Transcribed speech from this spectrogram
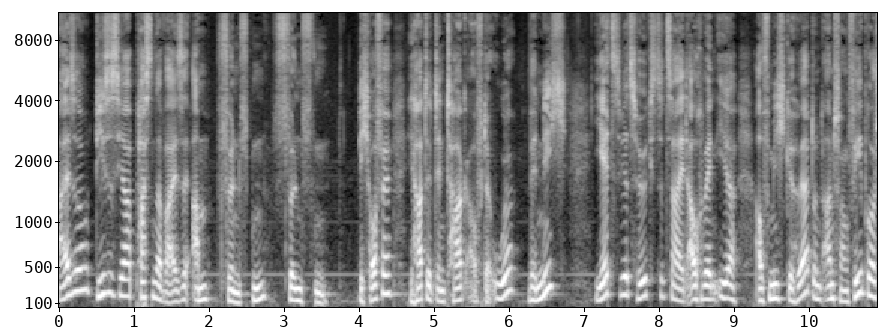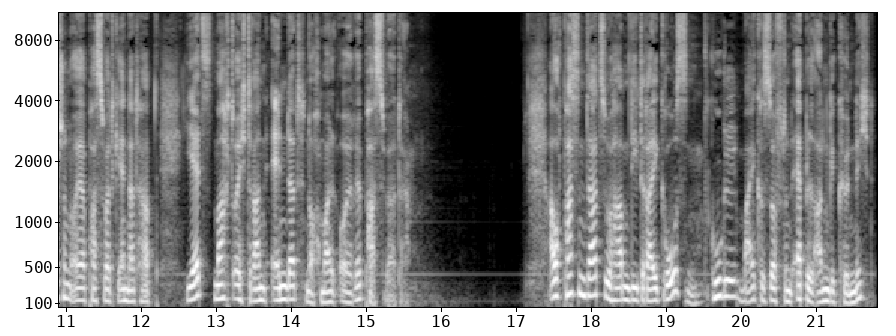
Also dieses Jahr passenderweise am 5.5. Ich hoffe, ihr hattet den Tag auf der Uhr. Wenn nicht, jetzt wird's höchste Zeit, auch wenn ihr auf mich gehört und Anfang Februar schon euer Passwort geändert habt. Jetzt macht euch dran, ändert nochmal eure Passwörter. Auch passend dazu haben die drei Großen, Google, Microsoft und Apple, angekündigt,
